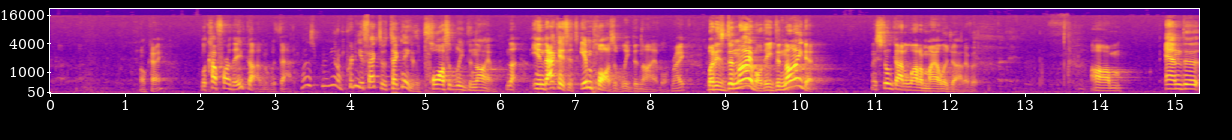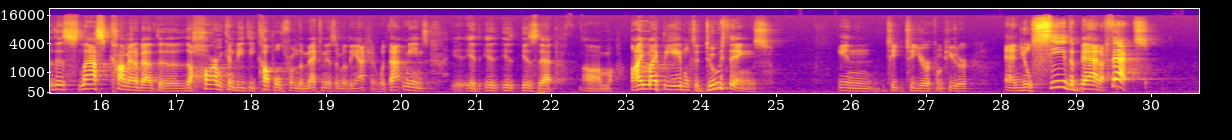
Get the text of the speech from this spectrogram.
Okay? Look how far they've gotten with that. It's you know, pretty effective technique. It's plausibly deniable. Not, in that case, it's implausibly deniable, right? But it's deniable. They denied it. They still got a lot of mileage out of it. Um, and the, this last comment about the, the harm can be decoupled from the mechanism of the action. What that means is, it, is that um, I might be able to do things in, to, to your computer, and you'll see the bad effects,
